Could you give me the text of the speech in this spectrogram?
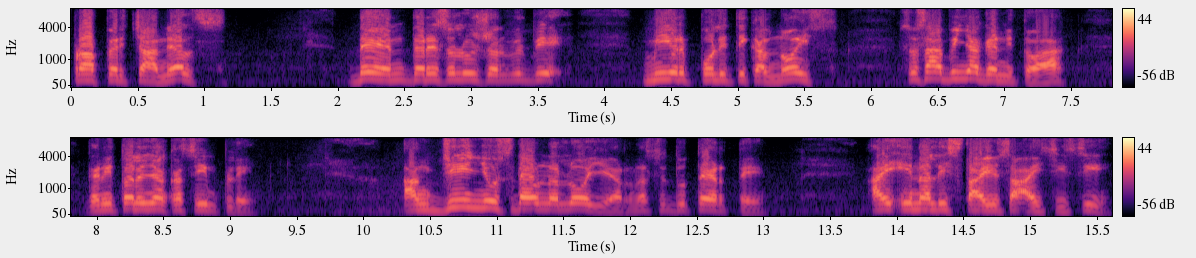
proper channels. Then, the resolution will be mere political noise. So sabi niya ganito ha, ganito lang niya kasimple. Ang genius daw na lawyer na si Duterte ay inalis tayo sa ICC.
